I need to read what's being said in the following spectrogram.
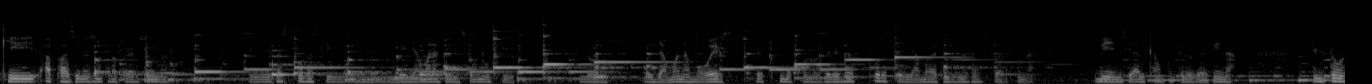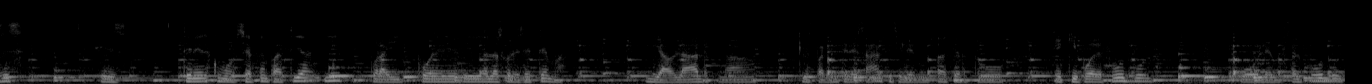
qué apasiona esa otra persona, esas cosas que le llaman la atención o que los, los llaman a moverse, ¿cierto? como conocer esas cosas que le llaman la atención a esas personas, bien sea el campo que los defina. Entonces, es tener como cierta empatía y por ahí poder hablar sobre ese tema y hablar que nos parece interesante, si le gusta cierto equipo de fútbol o le gusta el fútbol,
